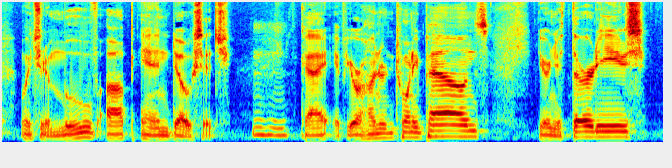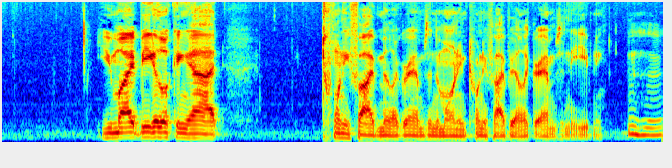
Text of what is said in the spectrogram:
I want you to move up in dosage. Mm-hmm. Okay, if you're 120 pounds, you're in your 30s, you might be looking at 25 milligrams in the morning, 25 milligrams in the evening. Mm-hmm,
